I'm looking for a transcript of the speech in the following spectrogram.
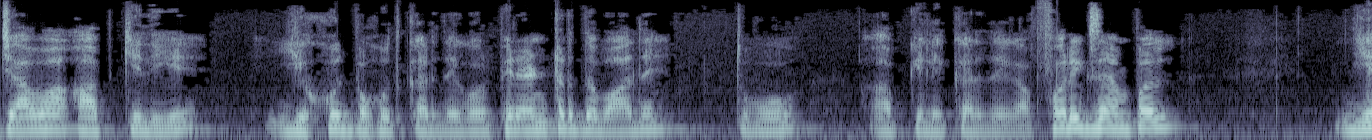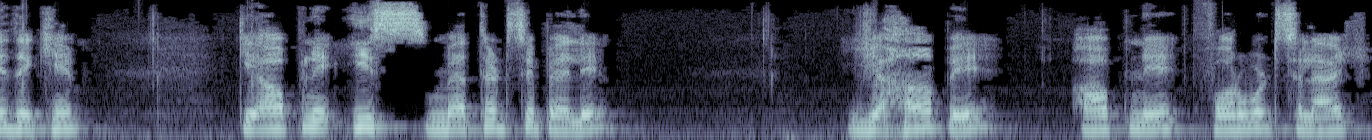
جاوا آپ کے لیے یہ خود بخود کر دے گا اور پھر انٹر دبا دیں تو وہ آپ کے لیے کر دے گا۔ فار ایگزامپل یہ دیکھیں کہ آپ نے اس میتھڈ سے پہلے یہاں پہ آپ نے فارورڈ سلیش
